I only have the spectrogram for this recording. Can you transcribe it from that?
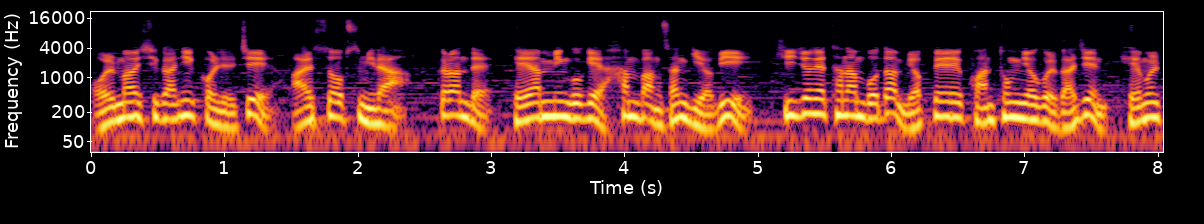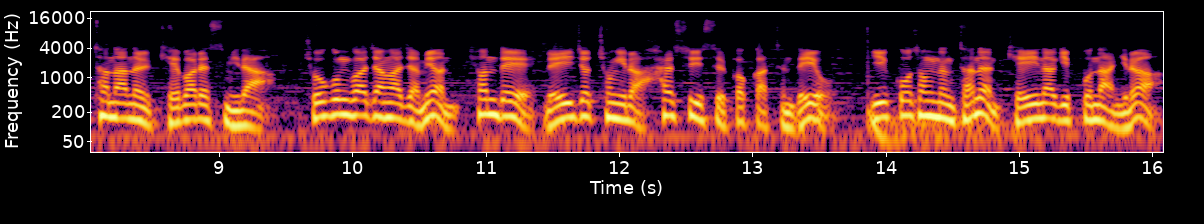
얼마 시간이 걸릴지 알 수 없습니다. 그런데 대한민국의 한방산 기업이 기존의 탄환보다 몇 배의 관통력을 가진 괴물 탄환을 개발했습니다. 조금 과장하자면 현대의 레이저총이라 할 수 있을 것 같은데요. 이 고성능탄은 개인화기뿐 아니라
